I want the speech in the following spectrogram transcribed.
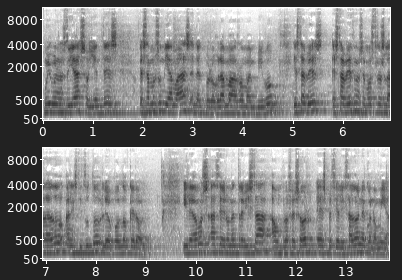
Muy buenos días, oyentes. Estamos un día más en el programa Roma en Vivo y esta vez, esta vez nos hemos trasladado al Instituto Leopoldo Querol y le vamos a hacer una entrevista a un profesor especializado en economía.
